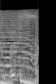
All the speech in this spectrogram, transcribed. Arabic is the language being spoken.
It's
